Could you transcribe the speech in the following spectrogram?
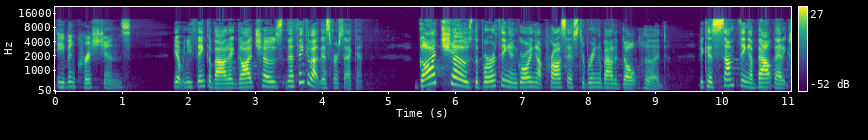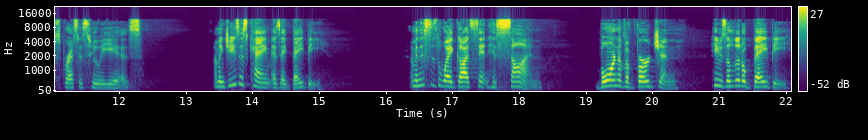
even Christians. Yet when you think about it, God chose, now think about this for a second. God chose the birthing and growing up process to bring about adulthood because something about that expresses who He is. I mean, Jesus came as a baby. I mean, this is the way God sent his son, born of a virgin. He was a little baby.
